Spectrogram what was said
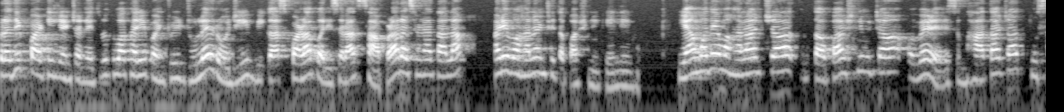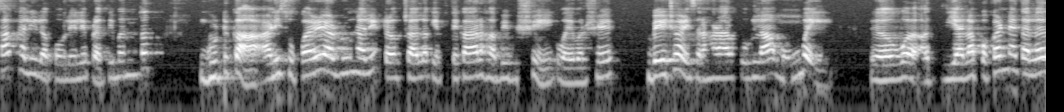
प्रदीप पाटील यांच्या नेतृत्वाखाली पंचवीस जुलै रोजी विकासपाडा परिसरात सापळा रचण्यात आला. आणि वाहनांची तपासणी केली. यामध्ये वाहनाच्या तपासणीच्या वेळेस भाताच्या तुसाखाली लपवलेले प्रतिबंधक गुटखा आणि सुपारी आढळून आली. ट्रक चालक इफ्तेकार हबीब शेख वय वर्षे बेचाळीस राहणार कुर्ला मुंबई व याला पकडण्यात आलं.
